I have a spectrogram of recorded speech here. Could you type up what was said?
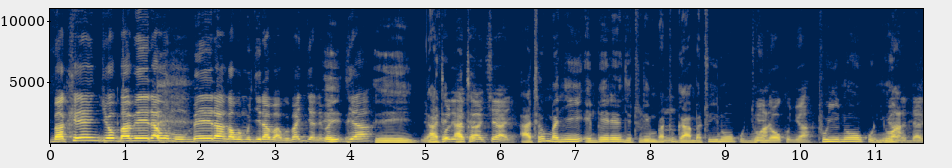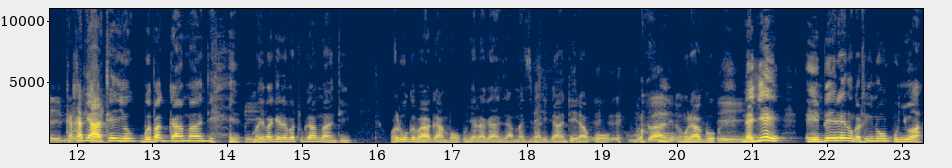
bakenjo babeerawo mu mbeera nga bwe mugiraba bwe bajja ne bajja nemukolera kakyayi ate omanyi embeera eno gye tulimu batugamba tulina okunywa. Tulina okunywa. Kakati ate eyo bwe bagamba nti manyi bagenda batugamba nti waliwo gwe bagamba okunywa naganza amazzi bali ganteerako mulago naye embeera eno nga tulina okunywa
